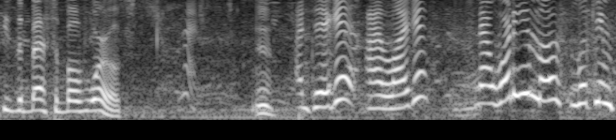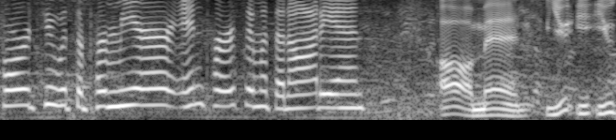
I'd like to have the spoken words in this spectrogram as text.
he's the best of both worlds. Yeah. I dig it. I like it. Now, what are you most looking forward to with the premiere in person with an audience? Oh man, you you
